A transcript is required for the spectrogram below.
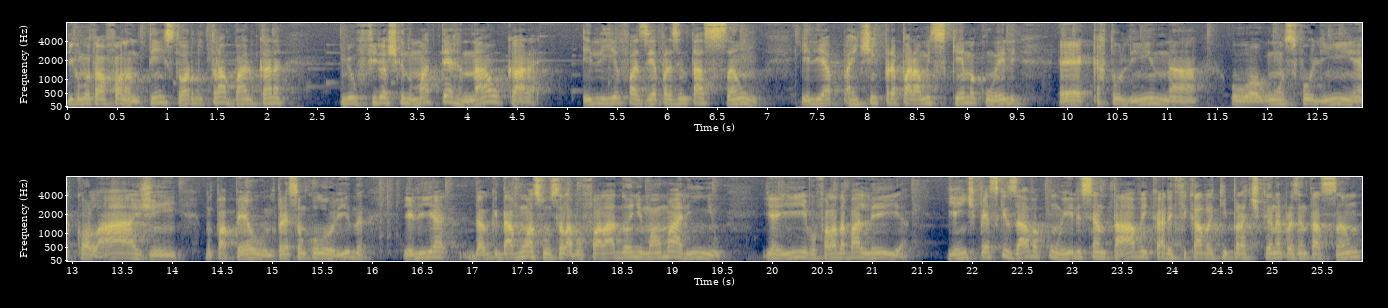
E como eu tava falando, tem a história do trabalho. Cara, meu filho, acho que no maternal, cara, ele ia fazer apresentação, ele ia, a gente tinha que preparar um esquema com ele, é, cartolina ou algumas folhinhas, colagem no papel, impressão colorida. Ele ia dava um assunto, sei lá, vou falar do animal marinho e aí vou falar da baleia. E a gente pesquisava com ele, sentava e cara, ele ficava aqui praticando a apresentação.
